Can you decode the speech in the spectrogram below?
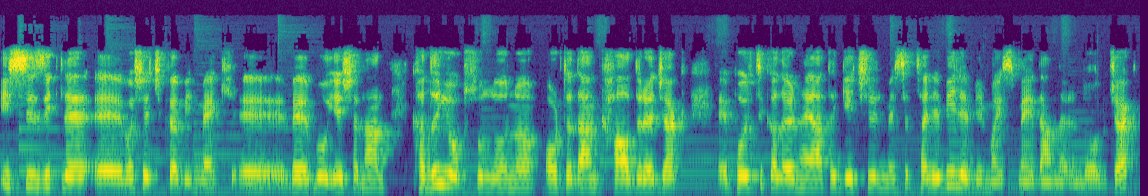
işsizlikle e, başa çıkabilmek e, ve bu yaşanan kadın yoksulluğunu ortadan kaldıracak e, politikaların hayata geçirilmesi talebiyle 1 Mayıs meydanlarında olacak.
